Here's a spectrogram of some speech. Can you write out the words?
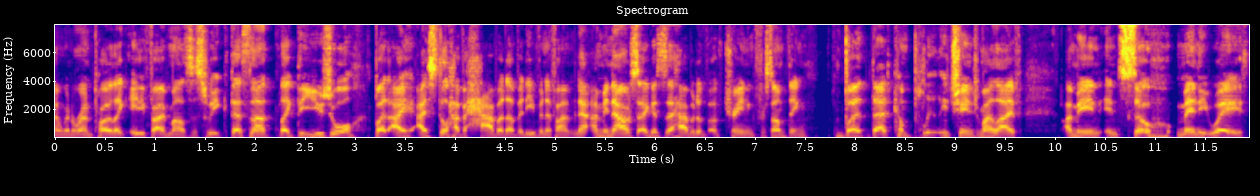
I'm going to run probably like 85 miles this week. That's not like the usual, but I, I still have a habit of it, even if I'm, I mean, now it's, I guess, a habit of, of training for something. But that completely changed my life I mean, in so many ways.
